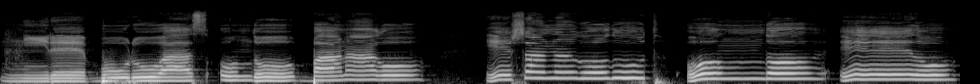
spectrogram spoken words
Nire buruaz ondo banago, esango dut ondo edo,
